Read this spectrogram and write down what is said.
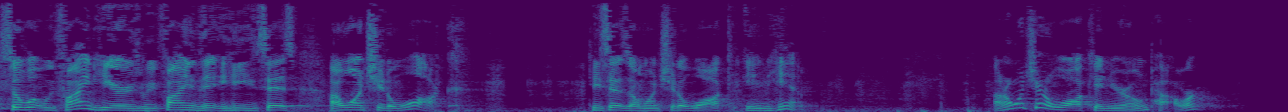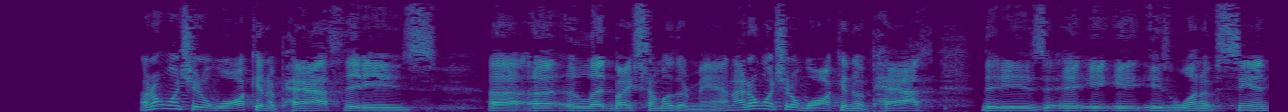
So what we find here is we find that he says, I want you to walk. He says, I want you to walk in him. I don't want you to walk in your own power. I don't want you to walk in a path that is uh, uh, led by some other man. I don't want you to walk in a path that is is one of sin.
